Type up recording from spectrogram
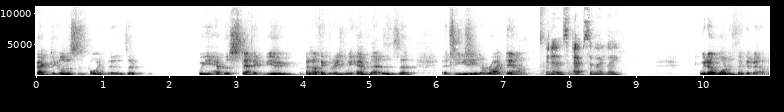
back to glynis's point is that we have the static view and i think the reason we have that is that it's easier to write down. It is absolutely. We don't want to think about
